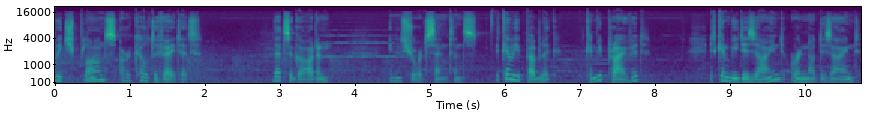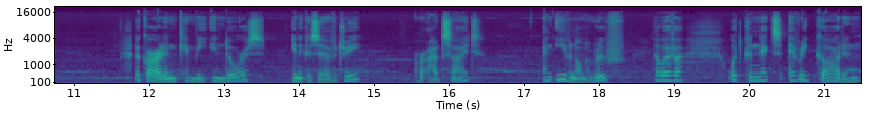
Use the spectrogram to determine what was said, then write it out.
which plants are cultivated. That's a garden in a short sentence. It can be public, it can be private, it can be designed or not designed. A garden can be indoors, in a conservatory, or outside, and even on a roof. However, what connects every garden,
